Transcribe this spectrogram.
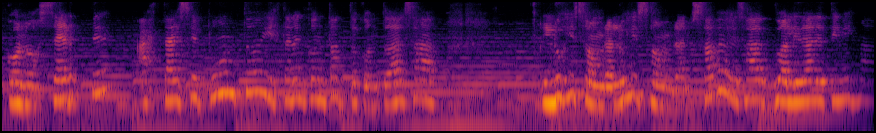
conocerte hasta ese punto y estar en contacto con toda esa luz y sombra, luz y sombra, ¿sabes? Esa dualidad de ti misma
